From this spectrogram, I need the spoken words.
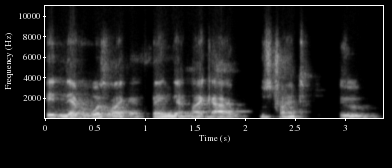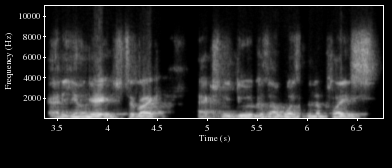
it never was like a thing that like I was trying to do at a young age to like actually do it because I wasn't in a place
